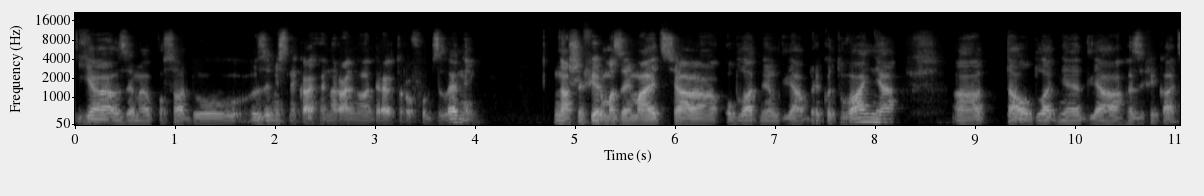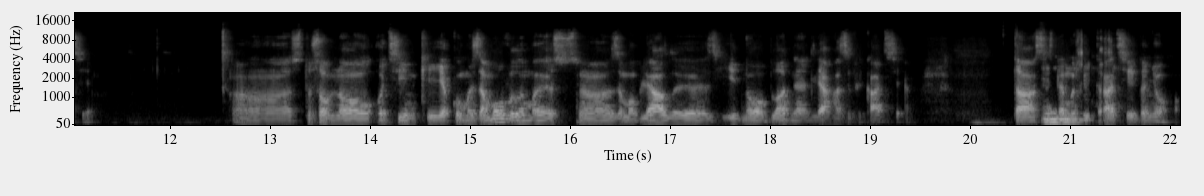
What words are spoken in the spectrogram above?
Я займаю посаду замісника генерального директора ФОП Зелений. Наша фірма займається обладнанням для брикотування а, та обладнання для газифікації. Стосовно оцінки, яку ми замовили, ми а, замовляли згідно обладнання для газифікації та системи Мгм. фільтрації до нього.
